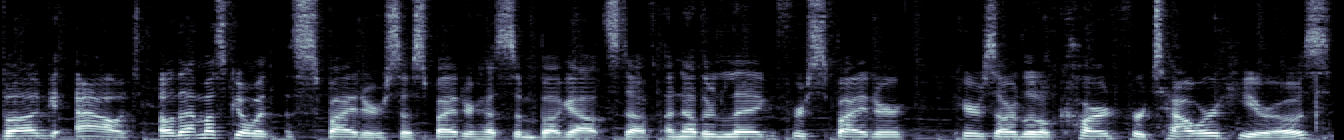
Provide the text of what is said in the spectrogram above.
Bug out. Oh, that must go with Spider. So Spider has some bug out stuff. Another leg for Spider. Here's our little card for Tower Heroes.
